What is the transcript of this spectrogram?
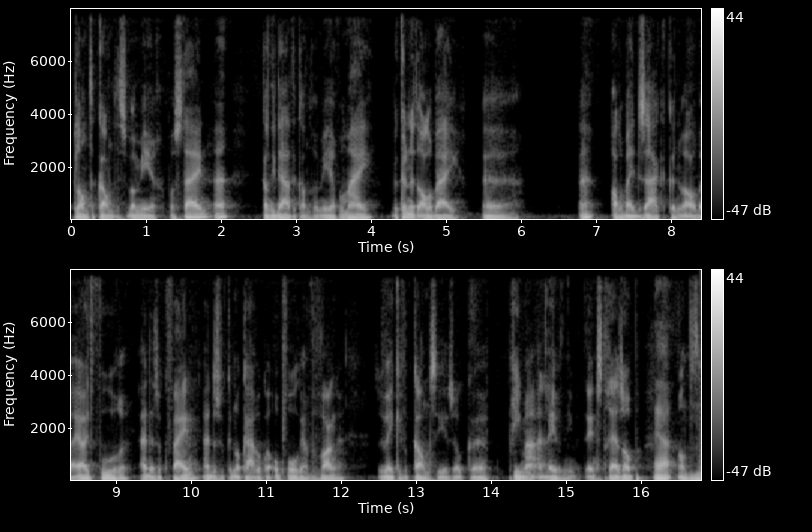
Klantenkant is wat meer voor Stijn. Hè? Kandidatenkant wat meer voor mij. We kunnen het allebei. hè? Allebei de zaken kunnen we allebei uitvoeren. Hè? Dat is ook fijn. Hè? Dus we kunnen elkaar ook wel opvolgen en vervangen. Dus een weekje vakantie is ook eh, prima en levert niet meteen stress op. Ja. Want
